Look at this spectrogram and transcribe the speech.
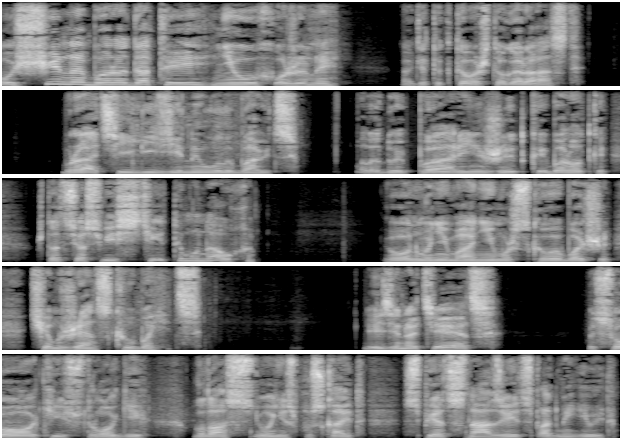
Мужчины бородатые, неухоженные, одеты кто во что гораст. Братья Лизины улыбаются. Молодой парень с жидкой бородкой что-то все свистит ему на ухо. Он внимания мужского больше, чем женского боится. Лизин отец, высокий, строгий, глаз с него не спускает, спецназовец подмигивает.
